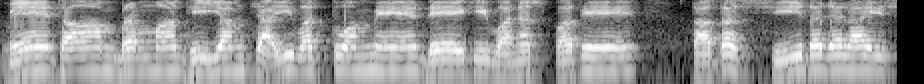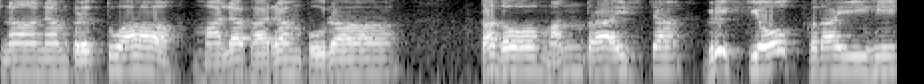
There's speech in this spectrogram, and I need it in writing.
मेधां ब्रह्मधियं चैव त्वं मे देहि वनस्पते। ततः शीतजलैः स्नानं कृत्वा मलहरं पुरा। तदो मन्त्रैश्च गृह्योक्तैः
